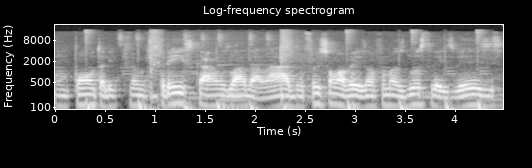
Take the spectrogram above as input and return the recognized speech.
um, ponto ali que tivemos três carros lado a lado, não foi só uma vez, não, foi umas duas, três vezes.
